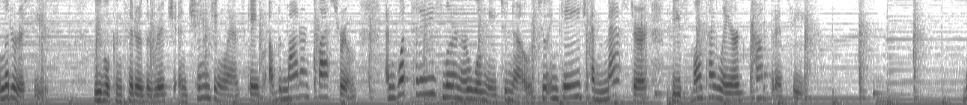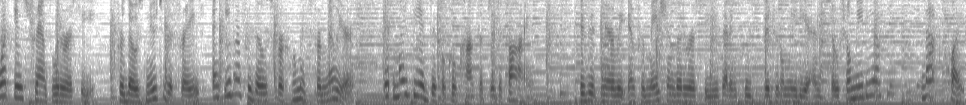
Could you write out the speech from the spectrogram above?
literacies. We will consider the rich and changing landscape of the modern classroom and what today's learner will need to know to engage and master these multi-layered competencies. What is transliteracy? For those new to the phrase, and even for those for whom it's familiar, it might be a difficult concept to define. Is it merely information literacy that includes digital media and social media? Not quite.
